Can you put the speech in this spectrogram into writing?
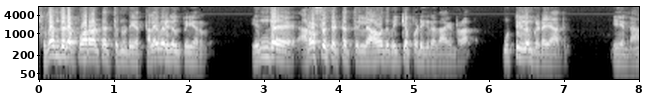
சுதந்திர போராட்டத்தினுடைய தலைவர்கள் பெயர் எந்த அரசு திட்டத்திலாவது வைக்கப்படுகிறதா என்றால் முற்றிலும் கிடையாது. ஏன்னா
